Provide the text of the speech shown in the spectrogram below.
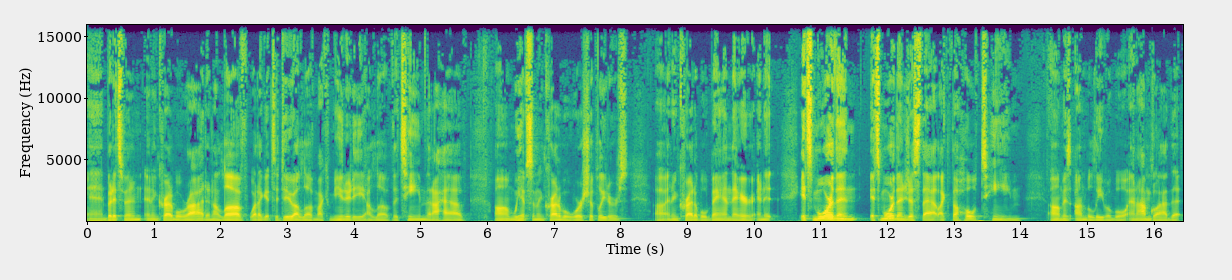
and but it's been an incredible ride and i love what i get to do i love my community i love the team that i have um, we have some incredible worship leaders uh, an incredible band there and it it's more than it's more than just that like the whole team um, is unbelievable and i'm glad that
